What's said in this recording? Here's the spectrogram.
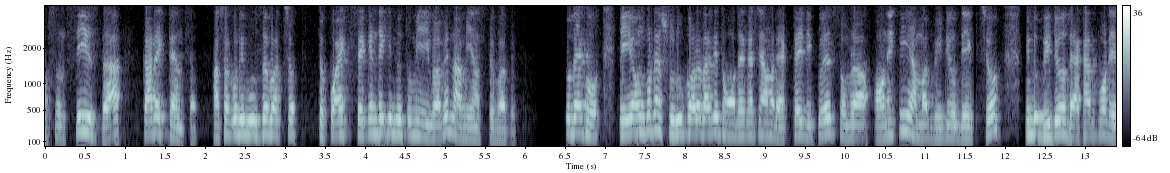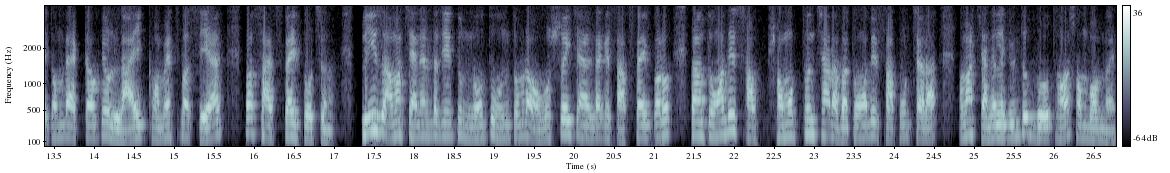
option C is the correct answer আশা করি বুঝতে পারছ। তো কয়েক সেকেন্ডে কিন্তু তুমি এইভাবে নামিয়ে আসতে পারবে। তো দেখো, এই অঙ্কটা শুরু করার আগে তোমাদের কাছে আমার একটাই রিকোয়েস্ট তোমরা অনেকেই আমার ভিডিও দেখছ, কিন্তু ভিডিও দেখার পরে তোমরা একটাও কেউ লাইক কমেন্টস বা শেয়ার বা সাবস্ক্রাইব করছ না। প্লিজ আমার চ্যানেলটা যেহেতু নতুন, তোমরা অবশ্যই চ্যানেলটাকে সাবস্ক্রাইব করো, কারণ তোমাদের সমর্থন ছাড়া বা তোমাদের সাপোর্ট ছাড়া আমার চ্যানেলে কিন্তু গ্রোথ হওয়া সম্ভব নয়।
